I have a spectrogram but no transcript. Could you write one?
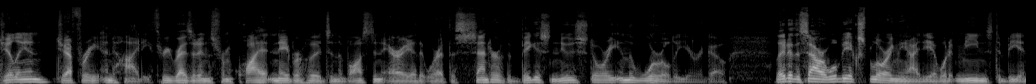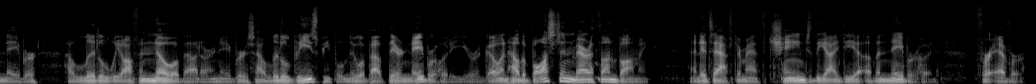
Jillian, Jeffrey, and Heidi, three residents from quiet neighborhoods in the Boston area that were at the center of the biggest news story in the world a year ago. Later this hour, we'll be exploring the idea of what it means to be a neighbor, how little we often know about our neighbors, how little these people knew about their neighborhood a year ago, and how the Boston Marathon bombing and its aftermath changed the idea of a neighborhood forever.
